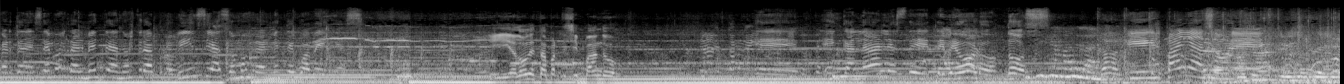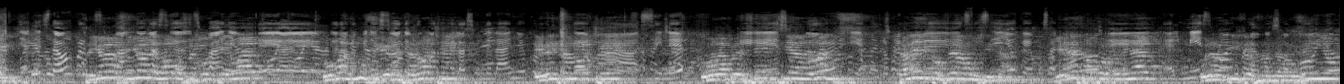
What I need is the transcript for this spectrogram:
Pertenecemos realmente a nuestra provincia, somos realmente guabeñas. ¿Y a dónde están participando? Eh, en canales de TV Oro 2. Y en España sobre... Estamos participando en la ciudad de España eh, de la recopilación de grupos revelación del año con el tema Cinel, que es un cover y es nuestro primer sencillo que hemos sacado eh, el mismo, esperamos su apoyo.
